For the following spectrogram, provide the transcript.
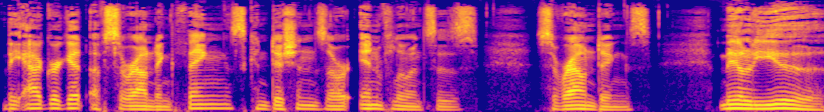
The aggregate of surrounding things, conditions, or influences. Surroundings. Milieu.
